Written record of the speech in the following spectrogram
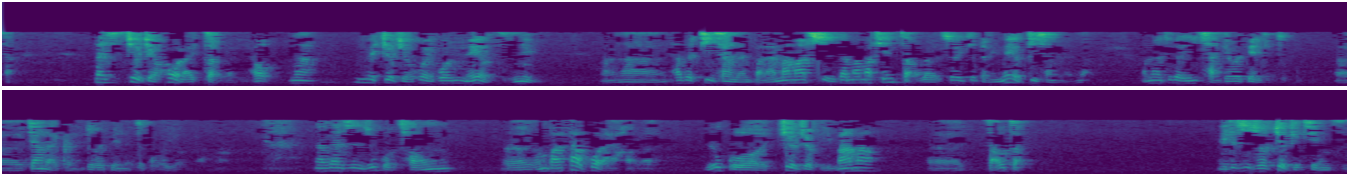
产，但是舅舅后来走了以后，那因为舅舅未婚没有子女。啊，那他的继承人本来妈妈是，但妈妈先走了，所以就等于没有继承人了。啊，那这个遗产就会变成，呃，将来可能就会变成是国有的啊。那但是如果从，呃，我们把它倒过来好了，如果舅舅比妈妈，呃，早走，也就是说舅舅先死，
